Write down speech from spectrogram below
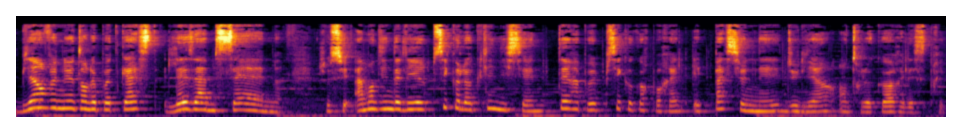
Bienvenue dans le podcast Les âmes saines. Je suis Amandine Delire, psychologue clinicienne, thérapeute psychocorporelle et passionnée du lien entre le corps et l'esprit.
